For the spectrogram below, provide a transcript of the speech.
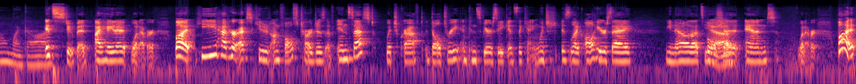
Oh my god. It's stupid. I hate it, whatever. But he had her executed on false charges of incest, witchcraft, adultery, and conspiracy against the king, which is like all hearsay. You know, that's bullshit Yeah. and whatever. But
